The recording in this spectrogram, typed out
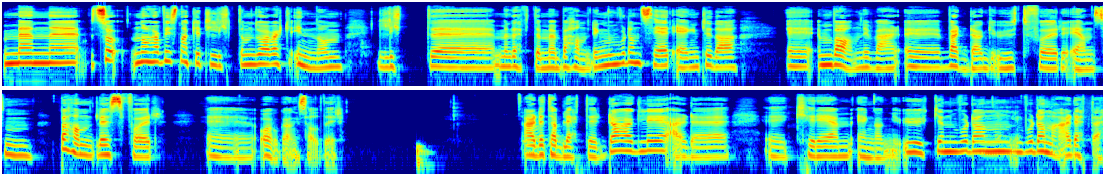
men eh, så nå har vi snakket litt om Du har vært innom litt eh, med dette med behandling, men hvordan ser egentlig da eh, en vanlig hverdag ut for en som behandles for overgangsalder? Er det tabletter daglig? Er det krem en gang i uken? Hvordan, hvordan er dette?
